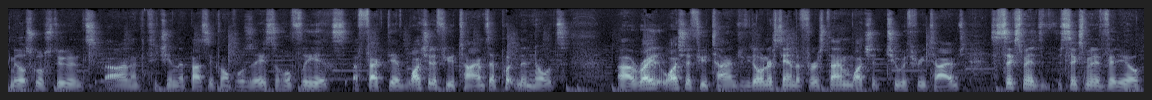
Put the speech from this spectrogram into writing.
middle school students, uh, teaching the passé composé. So hopefully it's effective. Watch it a few times. I put in the notes. Uh, right, watch it a few times. If you don't understand the first time, watch it two or three times. It's a six minute six minute video.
